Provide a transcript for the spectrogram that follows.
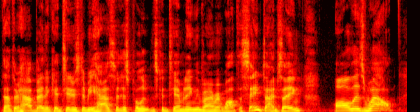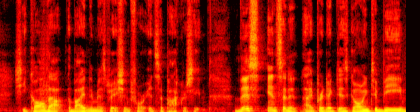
that there have been and continues to be hazardous pollutants contaminating the environment while at the same time saying all is well. She called out the Biden administration for its hypocrisy. This incident, I predict, is going to be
